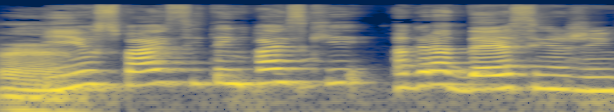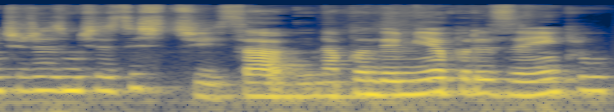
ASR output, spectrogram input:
É. E os pais, e tem pais que agradecem a gente de a gente existir, sabe? Na pandemia, por exemplo,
